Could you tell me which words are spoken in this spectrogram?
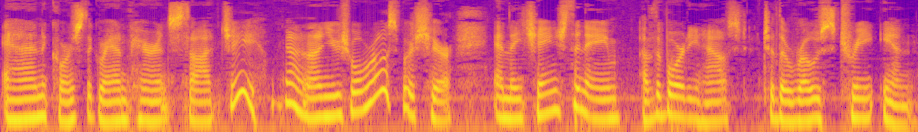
And of course, the grandparents thought, gee, we got an unusual rose bush here. And they changed the name of the boarding house to the Rose Tree Inn.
